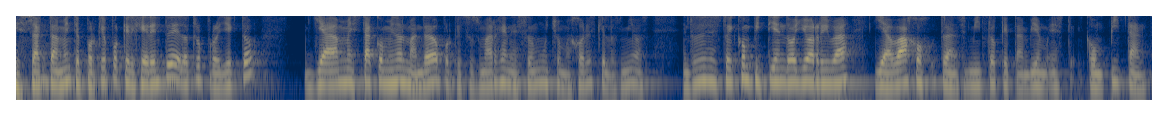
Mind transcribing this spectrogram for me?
Exactamente. ¿Por qué? Porque el gerente del otro proyecto ya me está comiendo el mandado porque sus márgenes son mucho mejores que los míos. Entonces estoy compitiendo yo arriba y abajo transmito que también este, compitan.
